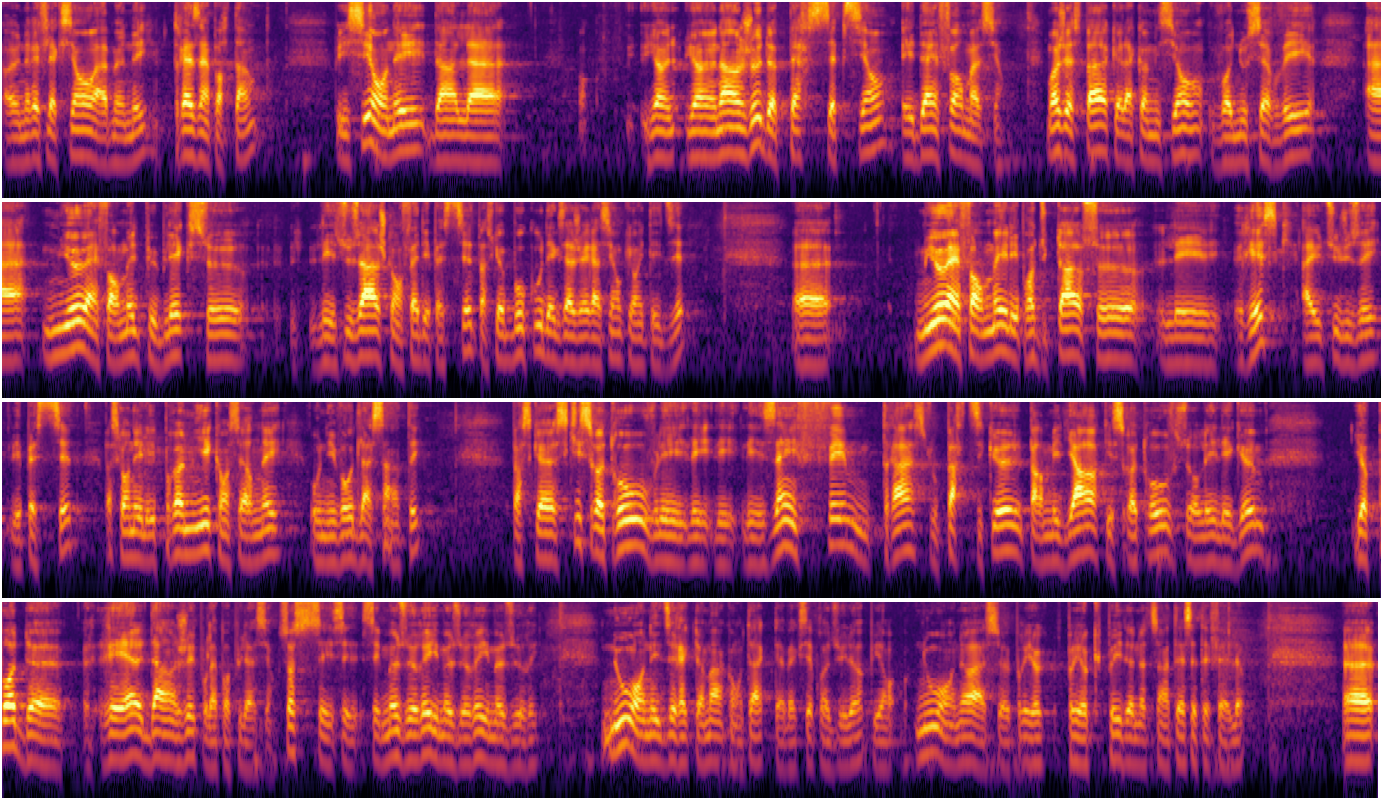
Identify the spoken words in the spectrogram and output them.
a une réflexion à mener très importante. Puis ici, on est dans la... Il y, a un, enjeu de perception et d'information. Moi, j'espère que la Commission va nous servir à mieux informer le public sur les usages qu'on fait des pesticides, parce qu'il y a beaucoup d'exagérations qui ont été dites. Euh, mieux informer les producteurs sur les risques à utiliser les pesticides, parce qu'on est les premiers concernés au niveau de la santé. Parce que ce qui se retrouve, les, infimes traces ou particules par milliards qui se retrouvent sur les légumes, il n'y a pas de réel danger pour la population. Ça, c'est mesuré et mesuré et mesuré. Nous, on est directement en contact avec ces produits-là, puis nous, on a à se préoccuper de notre santé à cet effet-là. Euh,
